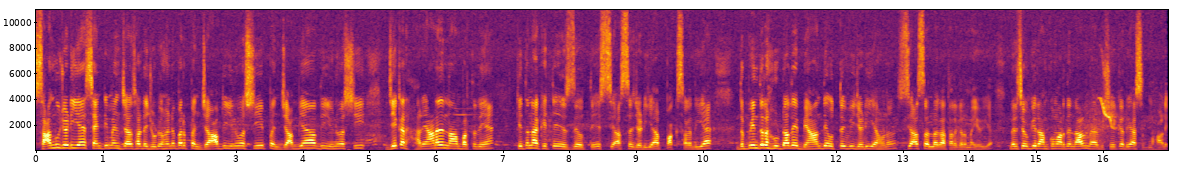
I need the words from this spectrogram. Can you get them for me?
ਸਾਨੂੰ ਜਿਹੜੀ ਹੈ ਸੈਂਟੀਮੈਂਟਸ ਜ਼ਿਆਦਾ ਸਾਡੇ ਜੁੜੇ ਹੋਏ ਨੇ, ਪਰ ਪੰਜਾਬ ਦੀ ਯੂਨੀਵਰਸਿਟੀ, ਪੰਜਾਬੀਆਂ ਦੀ ਯੂਨੀਵਰਸਿਟੀ ਜੇਕਰ ਹਰਿਆਣਾ ਦੇ ਨਾਮ ਵਰਤਦੇ ਆ ਕਿਤੇ ਨਾ ਕਿਤੇ ਇਸ ਦੇ ਉੱਤੇ ਸਿਆਸਤ ਜਿਹੜੀ ਆ ਪੱਕ ਸਕਦੀ ਹੈ ਦਵਿੰਦਰ ਹੁੱਡਾ ਦੇ ਬਿਆਨ ਦੇ ਉੱਤੇ ਵੀ ਜਿਹੜੀ ਆ ਹੁਣ ਸਿਆਸਤ ਲਗਾਤਾਰ ਗਰਮਾਈ ਹੋਈ ਹੈ ਮੇਰੇ ਸਹਿਯੋਗੀ ਰਾਮ ਕੁਮਾਰ ਦੇ ਨਾਲ ਮੈਂ ਅਭਿਸ਼ੇਕ ਰਿਆਸਤ ਮੋਹਾਲੀ।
